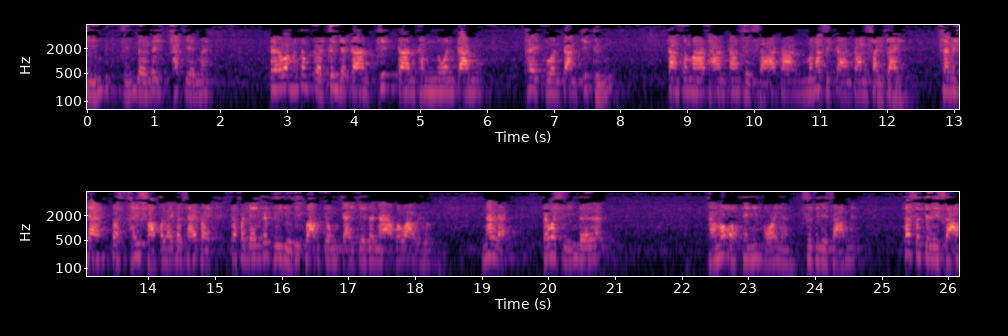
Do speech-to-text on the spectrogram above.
ศีลศีลเดินได้ชัดเจนไหมแปลว่ามันต้องเกิดขึ้นจากการคิดการคำนวณการให้ควรการคิดถึง การสมาทานการศึกษาการมนสิการการใส่ใจ ใช่ไหมใช่ก็ใช้ศัพท์อะไรก็ใช้ไป แต่ประเด็นก็คืออยู่ที่ความจงใจเจตนาเพราะว่าไปเถอะนั่นแหละแปลว่าศีลเดินแล้วถามว่าออกแค่นี้พออย่างสุจริสามเนี่ย ถ้าสติริสาม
